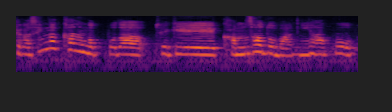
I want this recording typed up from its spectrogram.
제가 생각하는 것보다 되게 감사도 많이 하고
